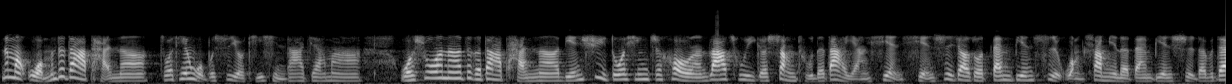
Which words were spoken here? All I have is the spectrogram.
那么我们的大盘呢？昨天我不是有提醒大家吗？我说呢，这个大盘呢，连续多星之后呢，拉出一个上图的大阳线，显示叫做单边式往上面的单边式，对不对？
